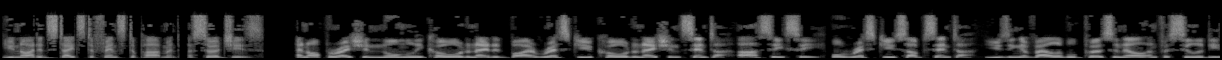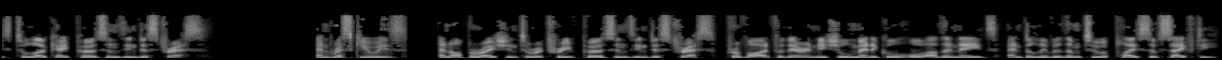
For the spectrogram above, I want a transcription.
United States Defense Department, a search is an operation normally coordinated by a Rescue Coordination Center RCC, or Rescue Sub-Center, using available personnel and facilities to locate persons in distress. And rescue is an operation to retrieve persons in distress, provide for their initial medical or other needs, and deliver them to a place of safety.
